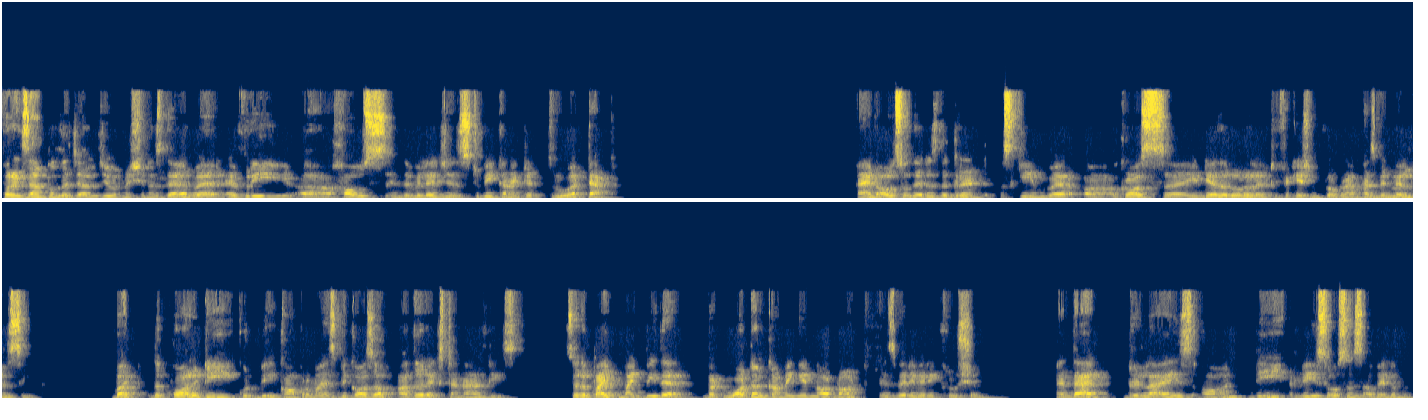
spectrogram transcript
For example, the Jal Jeevan mission is there where every uh, house in the village is to be connected through a tap. And also there is the grid scheme where uh, across uh, India, the rural electrification program has been well received. But the quality could be compromised because of other externalities. So the pipe might be there, but water coming in or not is very, very crucial. And that relies on the resources available.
